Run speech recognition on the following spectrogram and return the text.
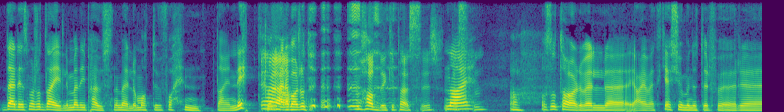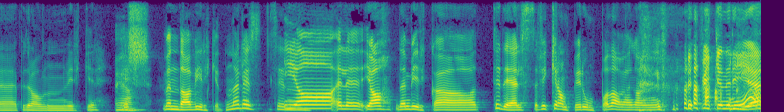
det er det som er så deilig med de pausene mellom, at du får henta inn litt. Ja, Men her er bare sånn Du hadde ikke pauser. Nei. nesten. Og så tar det vel eh, ja, jeg vet ikke, 20 minutter før eh, epiduralen virker. Ja. Men da virket den, eller? Siden... Ja, eller Ja, den virka til dels. Jeg fikk krampe i rumpa da hver gang jeg fikk en rie.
